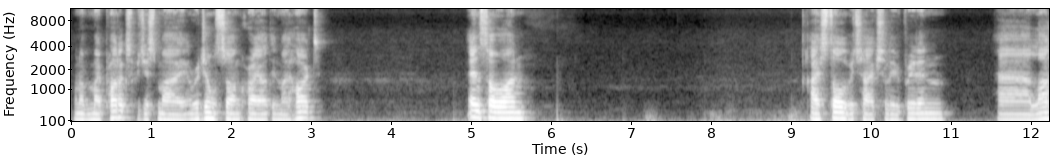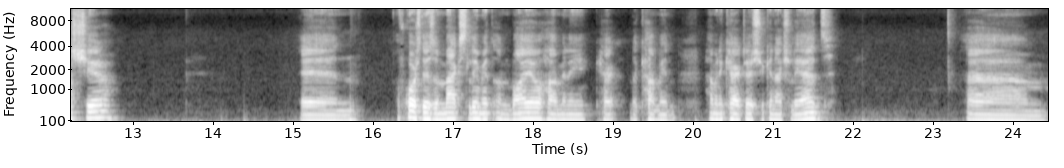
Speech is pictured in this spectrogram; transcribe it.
one of my products, which is my original song, Cry Out in My Heart, and so on. I stole, which I actually written uh, last year. And of course, there's a max limit on bio, how many like how many, how many characters you can actually add. Um,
